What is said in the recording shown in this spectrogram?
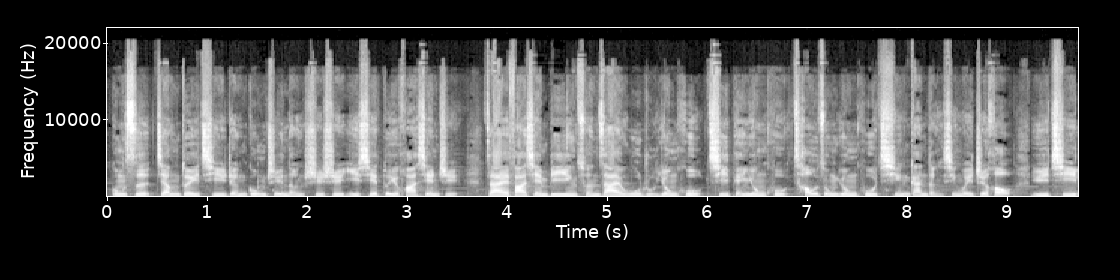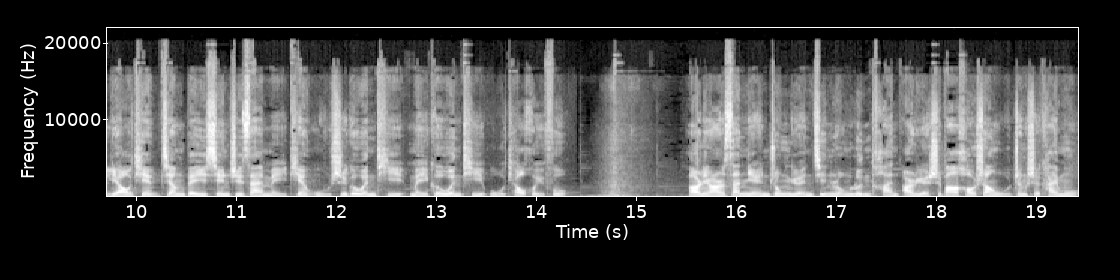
公司将对其人工智能实施一些对话限制。在发现必应存在侮辱用户、欺骗用户、操纵用户情感等行为之后，与其聊天将被限制在每天五十个问题，每个问题五条回复。二零二三年中原金融论坛二月十八号上午正式开幕。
